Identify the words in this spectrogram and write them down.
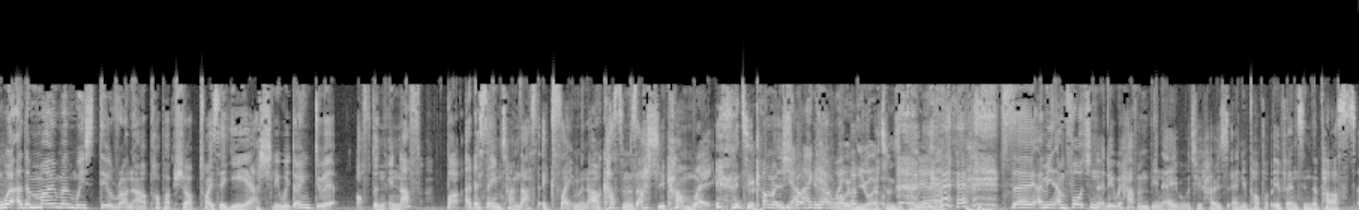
Well, at the moment, we still run our pop up shop twice a year, actually. We don't do it often enough. But at the same time, that's the excitement. Our customers actually can't wait to come and Yeah, shop. I in can't wait. what new items are coming Yeah. So, I mean, unfortunately, we haven't been able to host any pop-up events in the past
